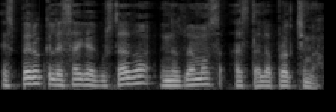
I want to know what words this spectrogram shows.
Espero que les haya gustado y nos vemos hasta la próxima.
